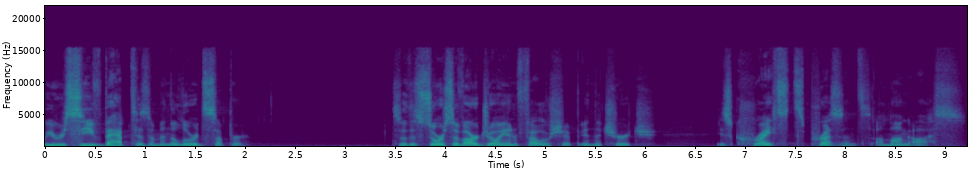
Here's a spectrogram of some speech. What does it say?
we receive baptism and the Lord's Supper. So, the source of our joy and fellowship in the church is Christ's presence among us,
